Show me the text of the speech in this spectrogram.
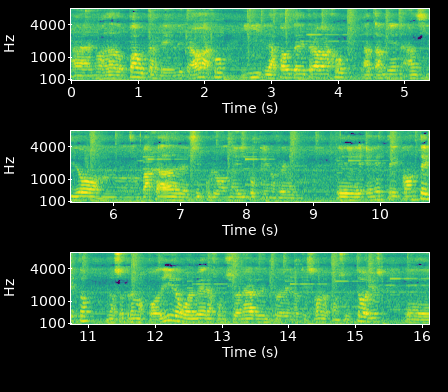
ah, nos ha dado pautas de, trabajo y las pautas de trabajo ah, también han sido mm, bajadas del círculo médico que nos regula. Eh, en este contexto nosotros hemos podido volver a funcionar dentro de lo que son los consultorios eh,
